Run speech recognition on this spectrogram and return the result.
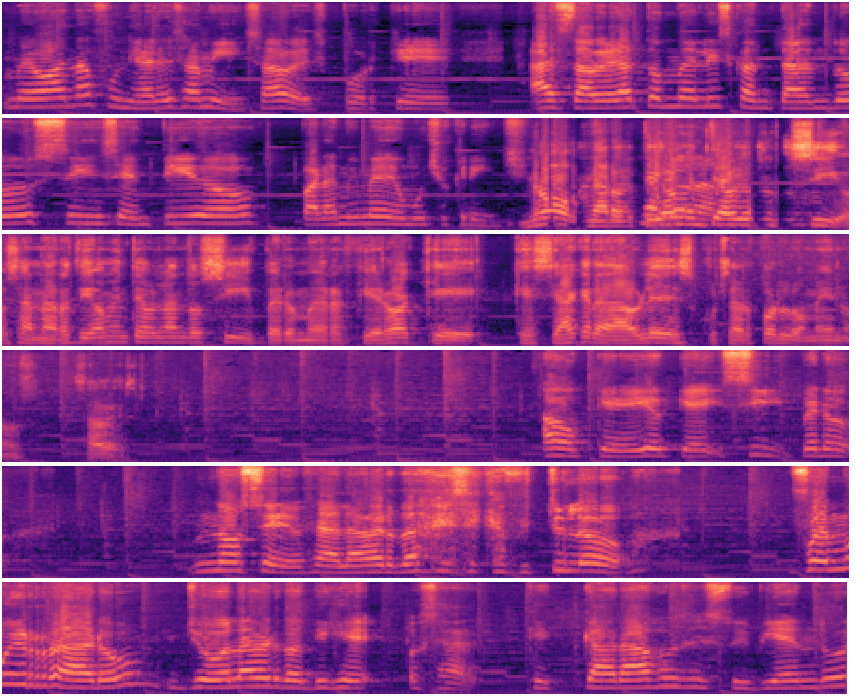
me van a funear es a mí, ¿sabes? Porque hasta ver a Tom Ellis cantando sin sentido, para mí me dio mucho cringe. No, narrativamente hablando sí, o sea, narrativamente hablando sí, pero me refiero a que, sea agradable de escuchar por lo menos, ¿sabes? Ah, ok, ok, sí, pero no sé, o sea, la verdad ese capítulo fue muy raro. Yo la verdad dije, o sea, ¿qué carajos estoy viendo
